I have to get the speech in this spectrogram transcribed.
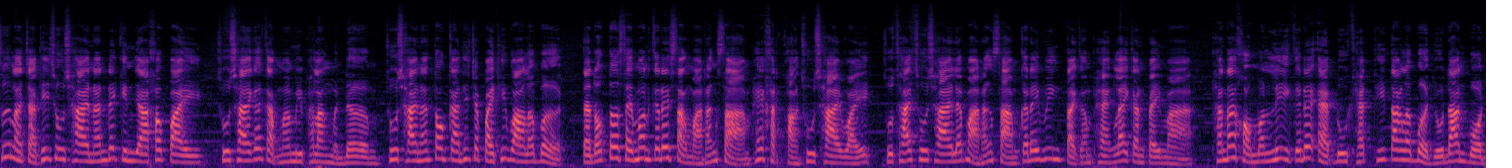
ซึ่งหลังจากที่ชูชายนั้นได้กินยาเข้าไป ชูชายก็กลับมามีพลังเหมือนเดิม ชูชายนั้นต้องการที่จะไปที่วางระเบิด แต่ดรไซมอนก็ได้สั่งหมาทั้ง 3 ให้ขัดขวางชูชายไว้ สุดท้ายชูชายและหมาทั้ง 3 ก็ได้วิ่งไต่กำแพงไล่กันไปมา ทางด้านของมอลลี่ก็ได้แอบดูแคทที่ตั้งระเบิดอยู่ด้านบน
